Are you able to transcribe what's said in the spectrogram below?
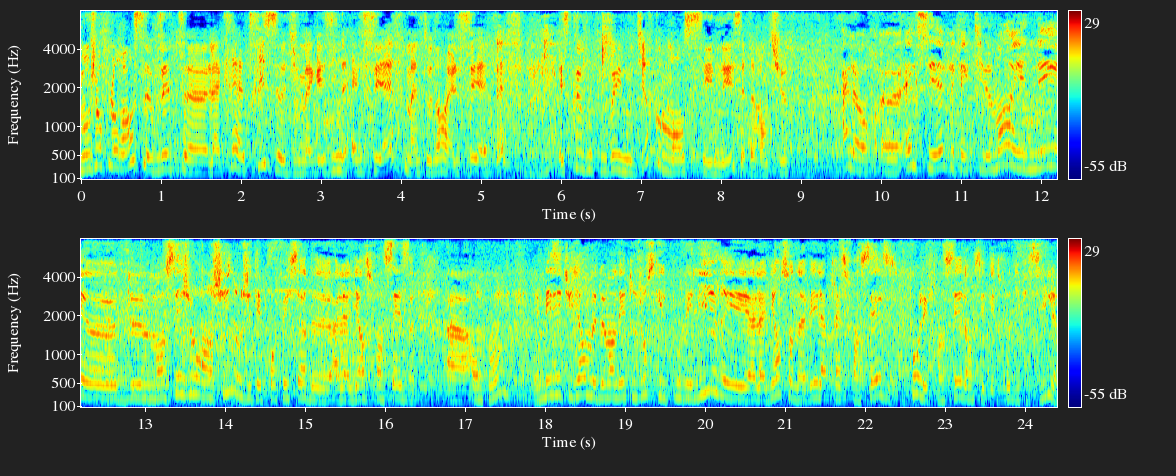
Bonjour Florence, vous êtes euh, la créatrice du magazine LCF, maintenant LCFF. Est-ce que vous pouvez nous dire comment c'est né cette aventure? Alors, euh, LCF, effectivement, est né euh, de mon séjour en Chine où j'étais professeur à l'Alliance française à Hong Kong. Mes étudiants me demandaient toujours ce qu'ils pouvaient lire et à l'Alliance, on avait la presse française pour les Français, donc c'était trop difficile.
